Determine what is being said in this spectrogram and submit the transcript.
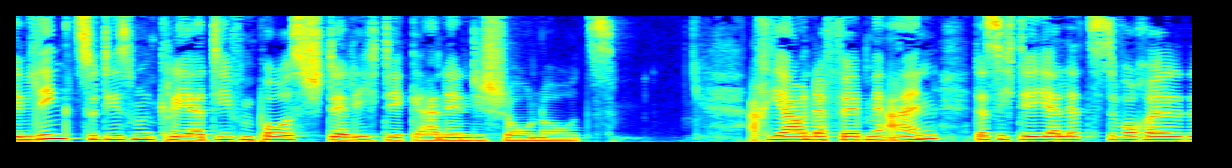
Den Link zu diesem kreativen Post stelle ich dir gerne in die Show Notes. Ach ja, und da fällt mir ein, dass ich dir ja letzte Woche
